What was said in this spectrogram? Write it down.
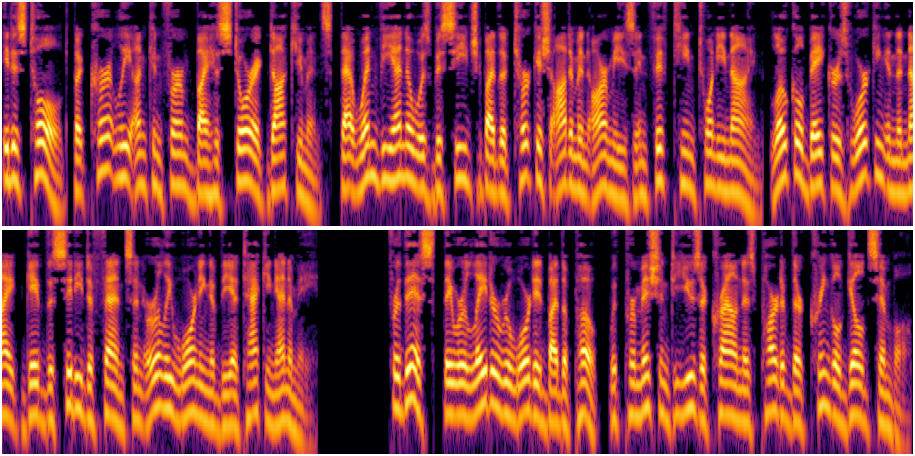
It is told but currently unconfirmed by historic documents, that when Vienna was besieged by the Turkish Ottoman armies in 1529, local bakers working in the night gave the city defence an early warning of the attacking enemy. For this, they were later rewarded by the Pope, with permission to use a crown as part of their Kringle Guild symbol.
